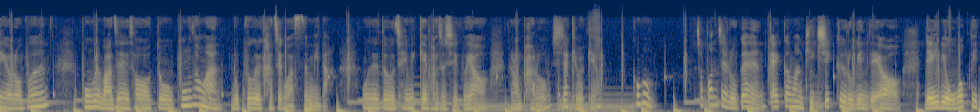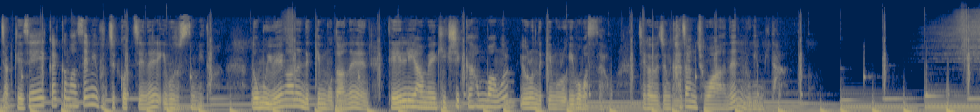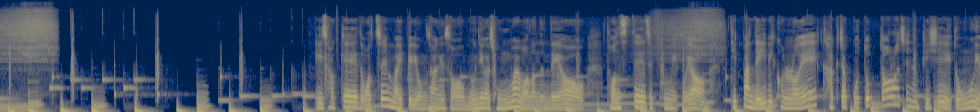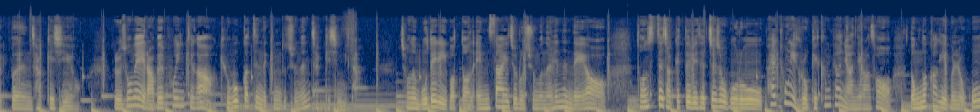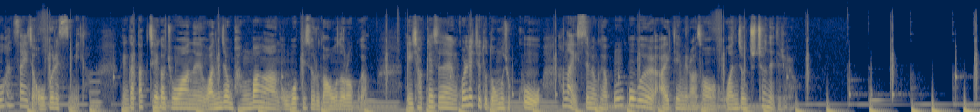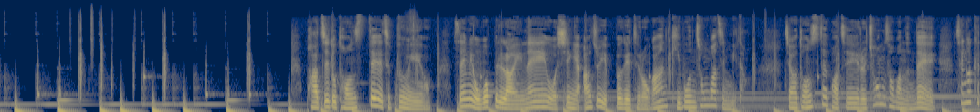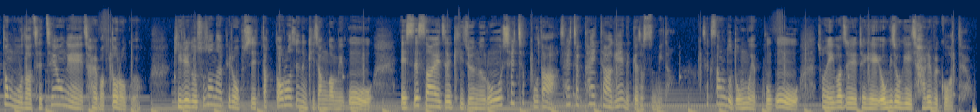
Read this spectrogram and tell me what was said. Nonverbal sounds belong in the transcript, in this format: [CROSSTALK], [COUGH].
안녕하세요 여러분. 봄을 맞이해서 또 풍성한 룩북을 가지고 왔습니다. 오늘도 재밌게 봐주시고요. 그럼 바로 시작해 볼게요. 고고! 첫 번째 룩은 깔끔한 긱시크 룩인데요. 네이비 오버핏 자켓에 깔끔한 세미 부츠 컷 진을 입어줬습니다. 너무 유행하는 느낌보다는 데일리함의 긱시크 한 방울 이런 느낌으로 입어봤어요. 제가 요즘 가장 좋아하는 룩입니다 이 자켓 왓츠 인 마이백 영상에서 문의가 정말 많았는데요. 던스테 제품이고요. 딥한 네이비 컬러에 각 잡고 뚝 떨어지는 핏이 너무 예쁜 자켓이에요. 그리고 소매의 라벨 포인트가 교복 같은 느낌도 주는 자켓입니다. 저는 모델이 입었던 M 사이즈로 주문을 했는데요. 던스테 자켓들이 대체적으로 팔통이 그렇게 큰 편이 아니라서 넉넉하게 입으려고 한 사이즈 업을 했습니다. 그러니까 딱 제가 좋아하는 완전 방방한 오버핏으로 나오더라고요. 이 자켓은 퀄리티도 너무 좋고 하나 있으면 그냥 뽕 뽑을 아이템이라서 완전 추천해드려요. 바지도 던스테 제품이에요. 세미 오버핏 라인에 워싱이 아주 예쁘게 들어간 기본 청바지입니다. 제가 던스테 바지를 처음 사봤는데 생각했던 것보다 제 체형에 잘 맞더라고요. 길이도 수선할 필요 없이 딱 떨어지는 기장감이고 S 사이즈 기준으로 실측보다 살짝 타이트하게 느껴졌습니다. 색상도 너무 예쁘고 저는 이 바지 되게 여기저기 잘 입을 것 같아요.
